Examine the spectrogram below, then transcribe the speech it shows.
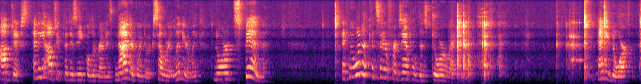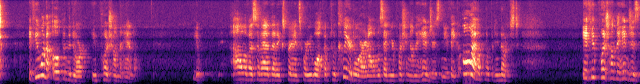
objects, any object that is in equilibrium is neither going to accelerate linearly nor spin. If we want to consider, for example, this door right here, any door, if you want to open the door, you push on the handle. You, all of us have had that experience where you walk up to a clear door and all of a sudden you're pushing on the hinges and you think, oh, I hope nobody noticed. If you push on the hinges,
